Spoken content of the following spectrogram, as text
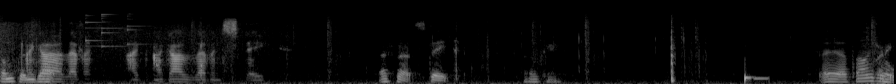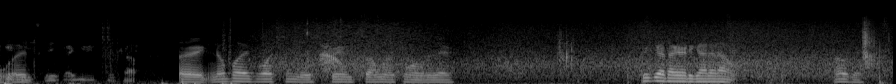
something's got up. 11. I, I got 11 steak. That's not steak. Okay. Hey, I found I your didn't give you wood. steak, I gave you. Alright, nobody's watching the stream, so I'm gonna come over there. You're good, I already got it out. Okay.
